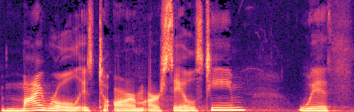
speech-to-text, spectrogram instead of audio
my role is to arm our sales team with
